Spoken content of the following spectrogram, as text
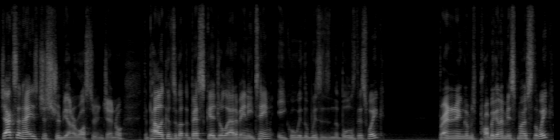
Jaxson Hayes just should be on a roster in general. The Pelicans have got the best schedule out of any team, equal with the Wizards and the Bulls this week. Brandon Ingram's probably going to miss most of the week.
